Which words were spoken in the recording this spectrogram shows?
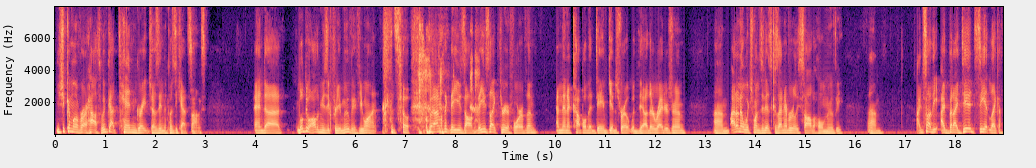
you should come over our house. We've got ten great Josie and the Pussycat songs, and uh, we'll do all the music for your movie if you want. so, but I don't think they used all. They used like three or four of them, and then a couple that Dave Gibbs wrote with the other writers' room. Um, I don't know which ones it is because I never really saw the whole movie. Um, I just saw the, I, but I did see it like a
